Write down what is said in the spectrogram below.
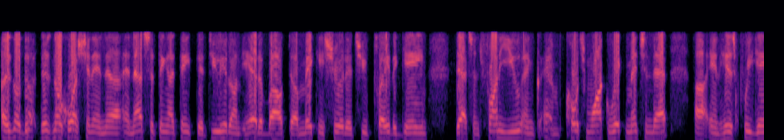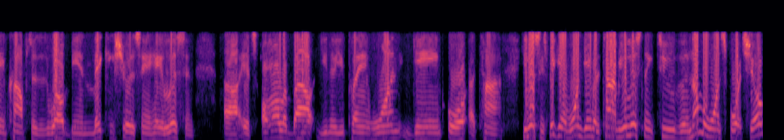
There's no, there's no question, and uh, and that's the thing I think that you hit on the head about uh, making sure that you play the game that's in front of you. And, and Coach Mark Richt mentioned that uh, in his pregame conference as well, being making sure to saying, hey, listen, uh, it's all about you know you're playing one game or a time. You're listening. Speaking of one game at a time, you're listening to the number one sports show,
